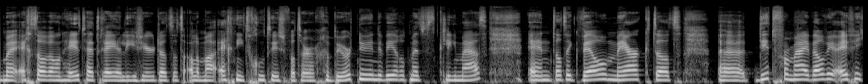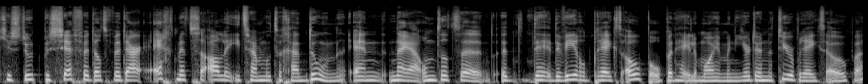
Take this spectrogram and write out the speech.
me echt al wel een hele tijd realiseer dat het allemaal echt niet goed is wat er gebeurt nu in de wereld met het klimaat. En dat ik wel merk dat uh, dit voor mij wel weer eventjes doet beseffen dat we daar echt met z'n allen iets aan moeten gaan doen. En nou ja, omdat uh, de, de wereld breekt open op een hele mooie manier. De natuur breekt open.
